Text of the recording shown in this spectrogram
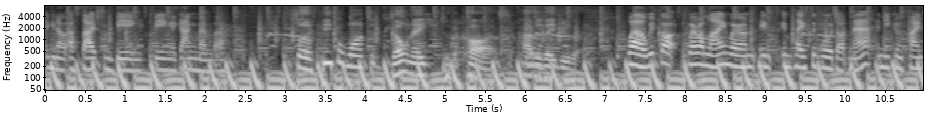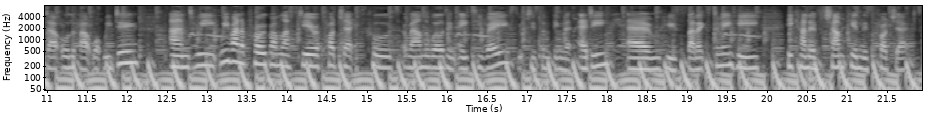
you know, aside from being being a gang member. so if people want to donate to the cause, how do they do that? Well, we've got we're online. We're on in, inplaceofwar.net, and you can find out all about what we do. And we we ran a program last year, a project called Around the World in 80 Raves, which is something that Eddie, um, who's sat next to me, he he kind of championed this project.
